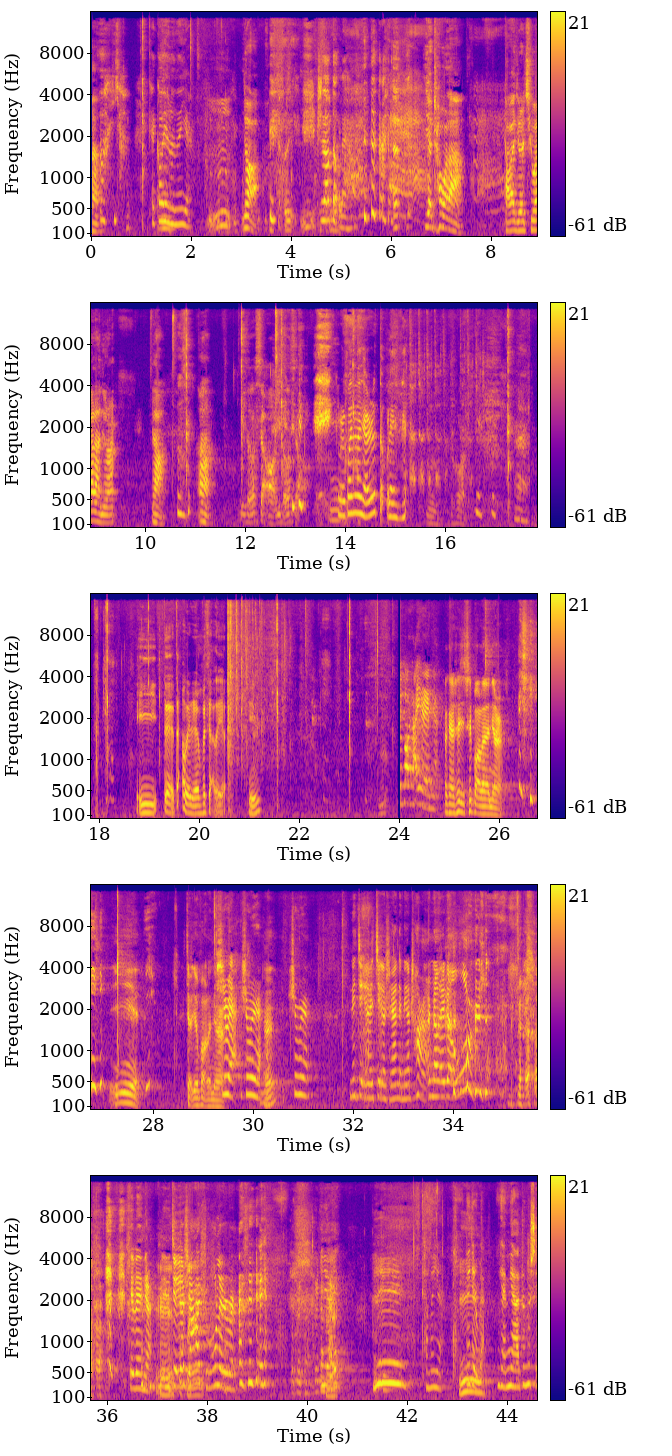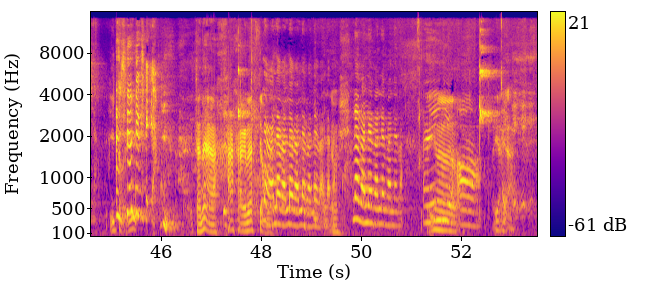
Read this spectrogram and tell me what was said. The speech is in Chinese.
哎呀，太高兴了那人，嗯呀，知道抖了。哎，也吵了，爸爸今儿去晚了女儿，呀，啊，一等小，一等小，一会儿光那小人抖了呢。咦，对，大回人？不晓得呀，嗯。抱啥人呢？我看谁谁抱了妮儿？咦，舅舅抱了妞儿，是不是？是不是？嗯，是不是？那舅舅舅舅身上跟那个床上，你知道那种屋了，对不对妞儿？舅舅身上还舒服了，是不是？咦，看那样，得劲儿呗？你看，你看他准备谁呀？一抖准备谁呀？现在还还搁那笑来吧，呢。来吧，来吧，来吧，来吧，来吧，来吧，来吧，来吧，来吧。哎呀啊！哎呀呀，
